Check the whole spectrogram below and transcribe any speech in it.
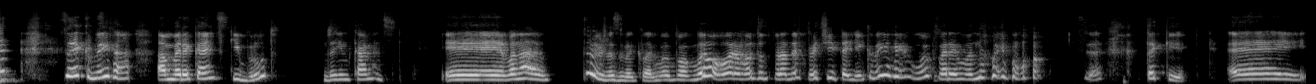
Це книга Американський бруд Джейн Камінс. Е, вона ти вже звикла. Ми, ми говоримо тут про непрочитані книги, ми перейменуємо це таки. Е,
